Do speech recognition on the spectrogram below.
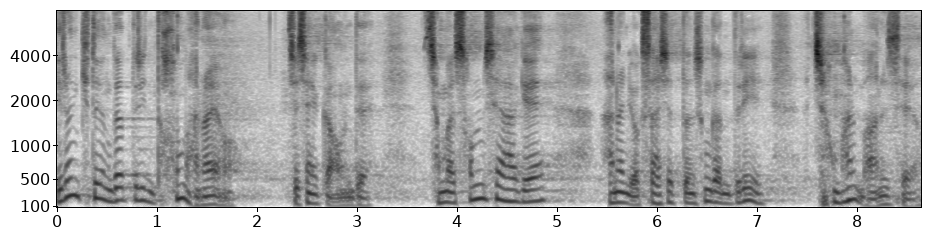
이런 기도 응답들이 너무 많아요. 제 생각 가운데. 정말 섬세하게 하나님 역사하셨던 순간들이 정말 많으세요.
